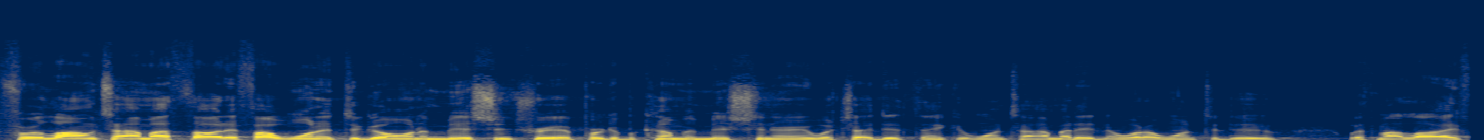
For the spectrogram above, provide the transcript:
For a long time, I thought if I wanted to go on a mission trip or to become a missionary, which I did think at one time, I didn't know what I wanted to do with my life.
